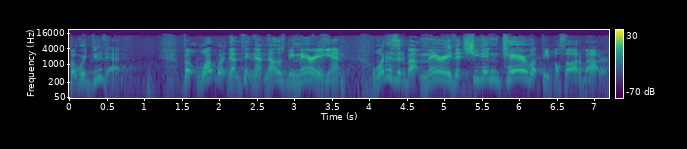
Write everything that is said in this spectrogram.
But we do that. But what, what now, now, now let's be Mary again. What is it about Mary that she didn't care what people thought about her?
